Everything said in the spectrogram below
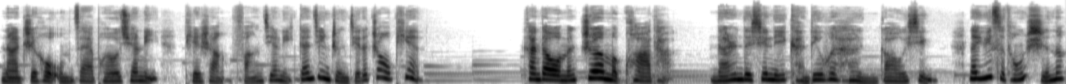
那之后，我们在朋友圈里贴上房间里干净整洁的照片，看到我们这么夸他，男人的心里肯定会很高兴。那与此同时呢，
